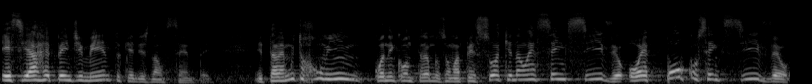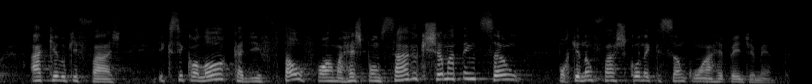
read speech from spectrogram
esse arrependimento que eles não sentem. Então é muito ruim quando encontramos uma pessoa que não é sensível ou é pouco sensível àquilo que faz e que se coloca de tal forma responsável que chama atenção, porque não faz conexão com o arrependimento.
